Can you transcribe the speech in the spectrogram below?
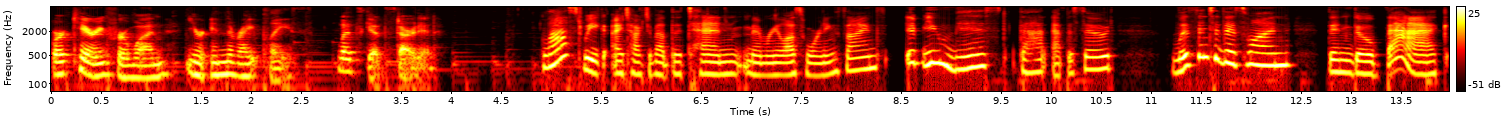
or caring for one, you're in the right place. Let's get started. Last week, I talked about the 10 memory loss warning signs. If you missed that episode, listen to this one, then go back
